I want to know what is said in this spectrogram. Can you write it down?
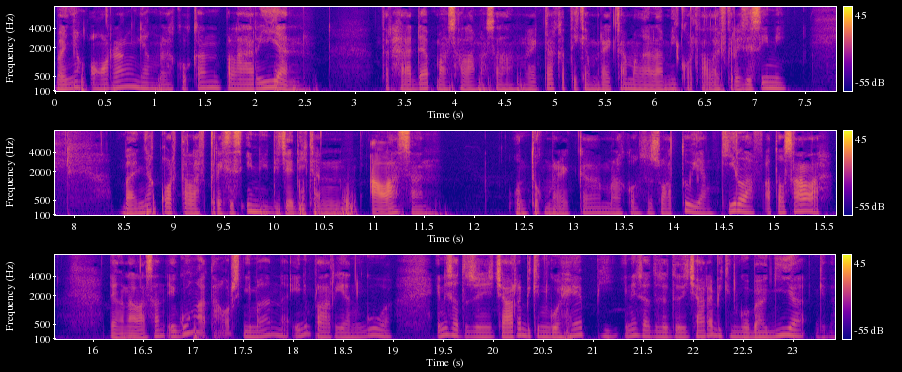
Banyak orang yang melakukan pelarian terhadap masalah-masalah mereka ketika mereka mengalami quarter life crisis ini. Banyak quarter life crisis ini dijadikan alasan untuk mereka melakukan sesuatu yang kilaf atau salah. Dengan alasan ya gue nggak tahu harus gimana. Ini pelarian gue ini satu-satunya cara bikin gue happy. Ini satu-satunya cara bikin gue bahagia gitu.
